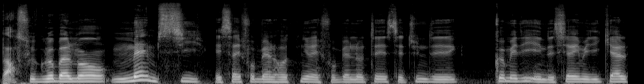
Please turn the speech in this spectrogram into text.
parce que globalement, même si et ça il faut bien le retenir, il faut bien le noter, c'est une des comédies et une des séries médicales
